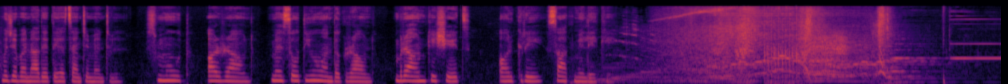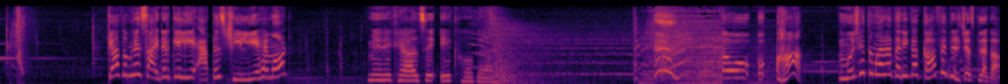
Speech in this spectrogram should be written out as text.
मुझे बना देते हैं सेंटिमेंटल। स्मूथ और राउंड। मैं सोती हूँ ऑन द ग्राउंड ब्राउन के शेड्स और ग्रे साथ में लेके। तुमने साइडर के लिए एप्पल्स छील लिए हैं मॉड मेरे ख्याल से एक हो गया। ओ, ओ, हाँ मुझे तुम्हारा तरीका काफ़ी दिलचस्प लगा।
